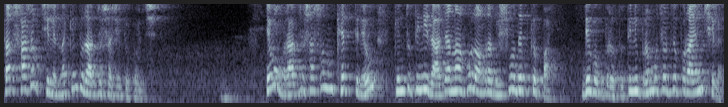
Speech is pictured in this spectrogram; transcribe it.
তার শাসক ছিলেন না, কিন্তু রাজ্য শাসিত হয়েছে এবং রাজ্য শাসন ক্ষেত্রেও কিন্তু তিনি রাজা না হলেও আমরা ভীষ্মদেবকে পাই, দেবব্রত। তিনি ব্রহ্মচর্য পরায়ণ ছিলেন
